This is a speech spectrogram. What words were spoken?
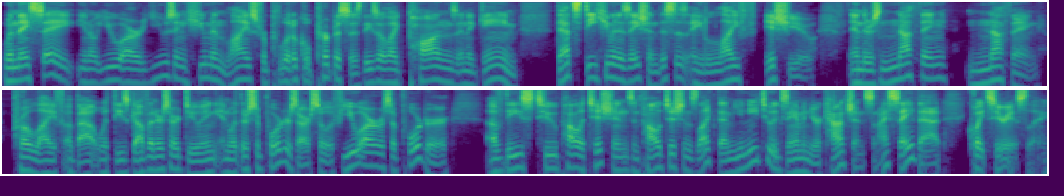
when they say, you know, you are using human lives for political purposes, these are like pawns in a game. That's dehumanization. This is a life issue. And there's nothing, nothing pro life about what these governors are doing and what their supporters are. So if you are a supporter of these two politicians and politicians like them, you need to examine your conscience. And I say that quite seriously.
